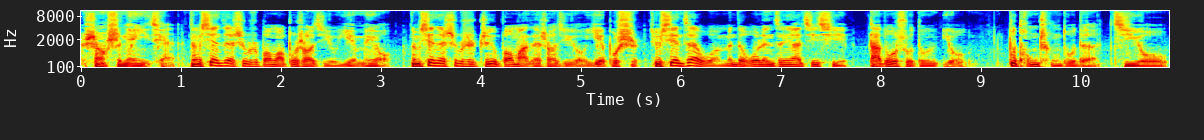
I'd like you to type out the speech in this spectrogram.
上十年以前，那么现在是不是宝马不烧机油也没有？那么现在是不是只有宝马在烧机油也不是？就现在我们的涡轮增压机器大多数都有。不同程度的机油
